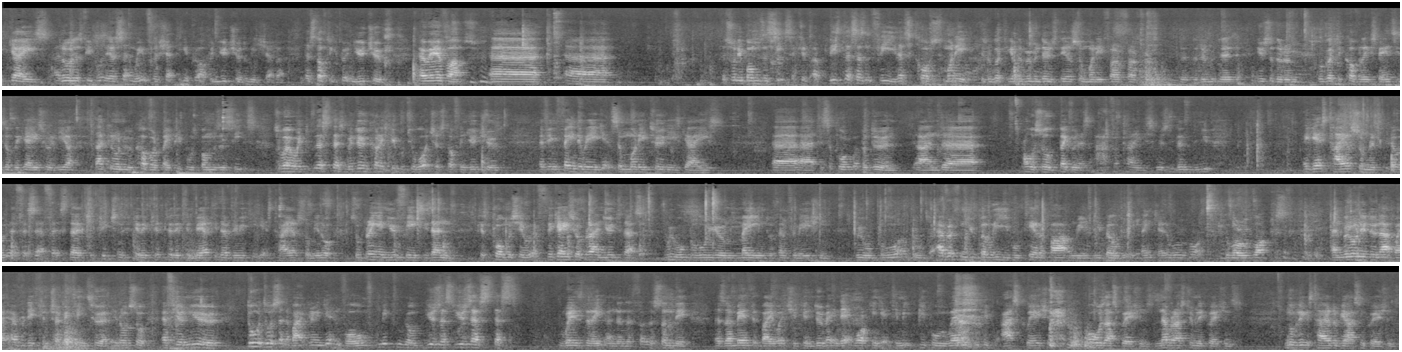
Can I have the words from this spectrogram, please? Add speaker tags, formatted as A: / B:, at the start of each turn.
A: guys. I know there's people there sitting waiting for the shit to get put up on YouTube. Mean shit, but there's stuff to get put on YouTube. However, uh, uh, it's only bums and seats. Could, these, this isn't free. This costs money because we've got to give the women downstairs some money for, for, for the, the, room, the, the use of the room. We've got to cover the expenses of the guys who are here. That can only be covered by people's bums and seats. So well, we, this, this, we do encourage people to watch our stuff on YouTube. If you can find a way to get some money to these guys Uh, uh, to support what they're doing. And uh, also, big one is advertise. The, the, you, it gets tiresome you know, if it's if it's the preaching to the, to the converted every week it gets tiresome you know so bringing new faces in because promise you if the guys who are brand new to this we will blow your mind with information We will blow everything you believe will tear apart and re rebuild what you think the world, the world works. And we're only doing that by everybody contributing to it, you know. So if you're new, don't don't sit in the background, get involved, make you know, use this use this this Wednesday night and then the, the Sunday as a method by which you can do a bit of networking, get to meet people, learn from people, ask questions, always ask questions, never ask too many questions. Nobody gets tired of you asking questions.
